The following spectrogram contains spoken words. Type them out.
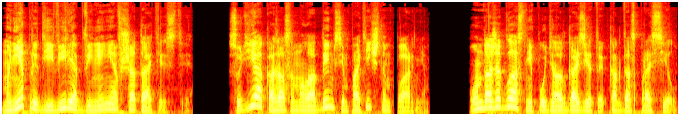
Мне предъявили обвинение в шатательстве. Судья оказался молодым, симпатичным парнем. Он даже глаз не поднял от газеты, когда спросил.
